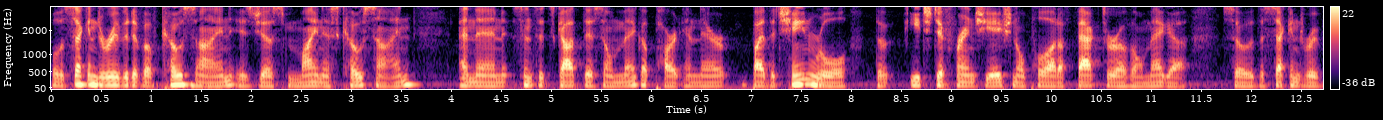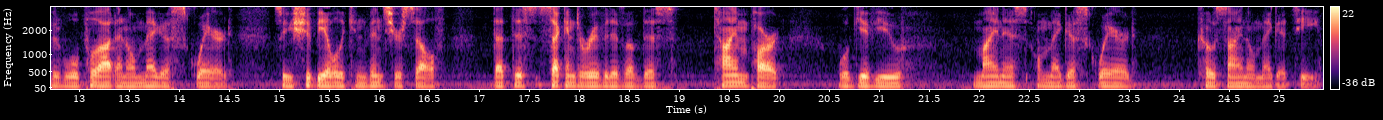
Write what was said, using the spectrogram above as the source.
well, the second derivative of cosine is just minus cosine. And then since it's got this omega part in there, by the chain rule, the, each differentiation will pull out a factor of omega. So the second derivative will pull out an omega squared. So you should be able to convince yourself that this second derivative of this time part will give you minus omega squared cosine omega t.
